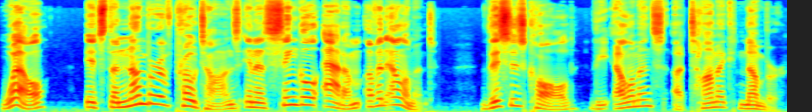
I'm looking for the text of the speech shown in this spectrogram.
Well, it's the number of protons in a single atom of an element. This is called the element's atomic number.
